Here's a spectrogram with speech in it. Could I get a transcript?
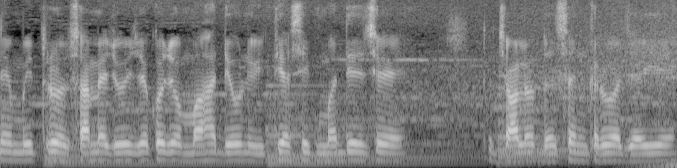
અને મિત્રો સામે જોઈ શકો છો, મહાદેવનું ઐતિહાસિક મંદિર છે. તો ચાલો દર્શન કરવા જઈએ.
